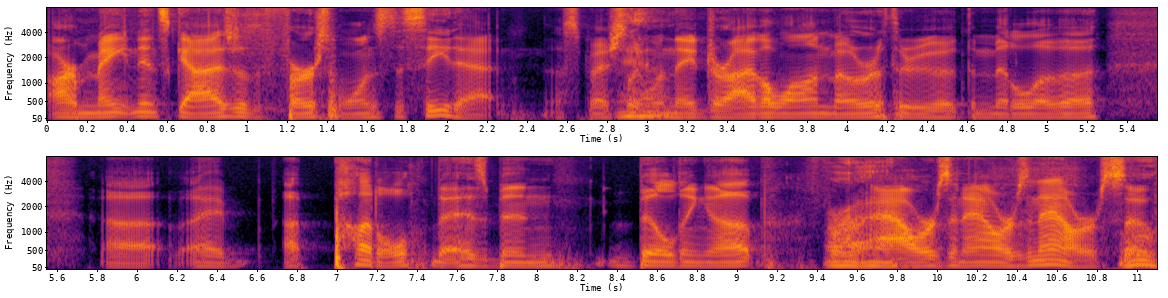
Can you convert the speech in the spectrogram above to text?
our maintenance guys are the first ones to see that, especially when they drive a lawnmower through the middle of a uh, a, a puddle that has been building up for Right. hours and hours and hours. So,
